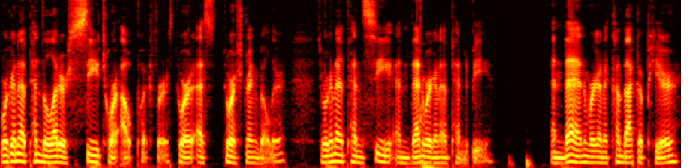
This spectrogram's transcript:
we're going to append the letter C to our output first, to our S to our string builder. So we're going to append C, and then we're going to append B, and then we're going to come back up here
